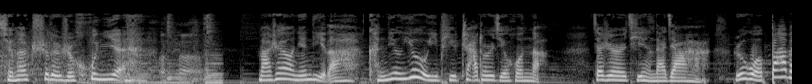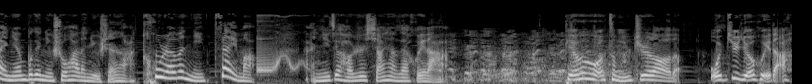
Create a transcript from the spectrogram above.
请他吃的是婚宴，马上要年底了，肯定又有一批扎堆结婚的。在这儿提醒大家哈，如果八百年不跟你说话的女神啊，突然问你在吗？哎，你最好是想想再回答，别问我怎么知道的，我拒绝回答。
